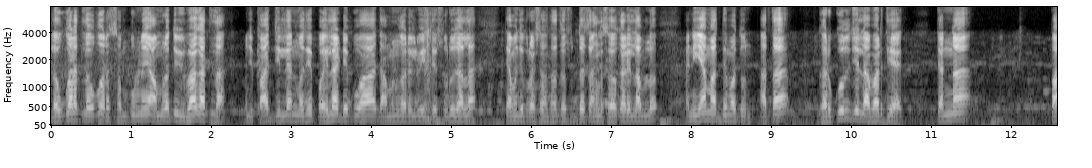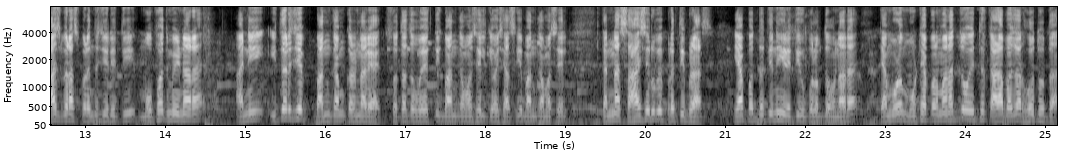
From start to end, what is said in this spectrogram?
लवकरात लवकर संपूर्ण या अमरावती विभागातला म्हणजे पाच जिल्ह्यांमध्ये पहिला डेपो हा धामणगाव रेल्वे इथे सुरू झाला. त्यामध्ये प्रशासनाचं सुद्धा चांगलं सहकार्य लाभलं आणि या माध्यमातून आता घरकुल जे लाभार्थी आहेत त्यांना पाच ब्रासपर्यंतची रेती मोफत मिळणार आहे आणि इतर जे बांधकाम करणारे आहेत स्वतःचं वैयक्तिक बांधकाम असेल किंवा शासकीय बांधकाम असेल त्यांना सहाशे रुपये प्रतिब्रास या पद्धतीने ही रेती उपलब्ध होणार आहे. त्यामुळं मोठ्या प्रमाणात जो इथं काळा बाजार होत होता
